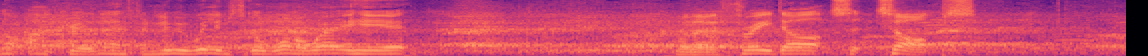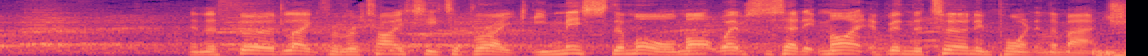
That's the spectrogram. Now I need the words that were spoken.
Not accurate enough. And Lewy Williams to go one away here. Well, there were three darts at tops in the third leg for Ratajski to break. He missed them all. Mark Webster said it might have been the turning point in the match.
